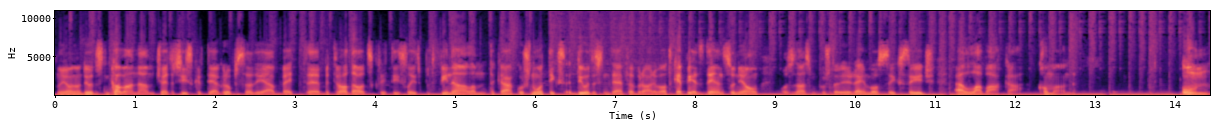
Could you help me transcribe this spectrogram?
Nu jau no 20 komandām, 4 izkritīja grupas stadijā, bet, eh, bet vēl daudz kritīs līdz pat finālam, kā, kurš notiks 20. februārī. Vēl tikai 5 dienas, un jau uzzināsim, kurš tad ir Rainbow Six Siege eh, labākā komanda. Un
